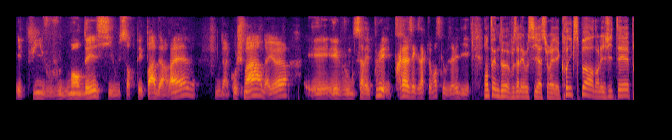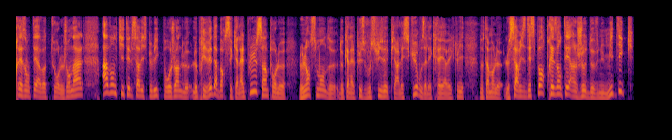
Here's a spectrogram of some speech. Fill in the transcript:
et puis vous vous demandez si vous sortez pas d'un rêve ou d'un cauchemar d'ailleurs, et, vous ne savez plus très exactement ce que vous avez dit. Antenne 2, vous allez aussi assurer les chroniques sport dans les JT, présenter à votre tour le journal. Avant de quitter le service public pour rejoindre le, privé, d'abord c'est Canal+. Hein, pour le, lancement de, Canal+, vous suivez Pierre Lescure, vous allez créer avec lui notamment le, service des sports, présenter un jeu devenu mythique,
